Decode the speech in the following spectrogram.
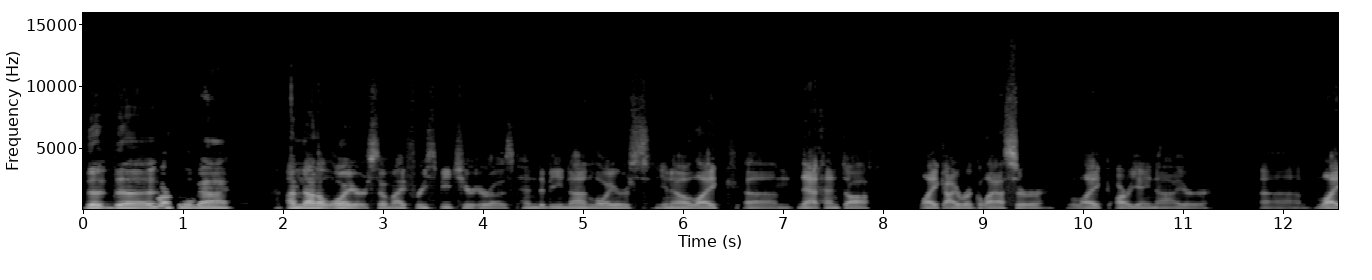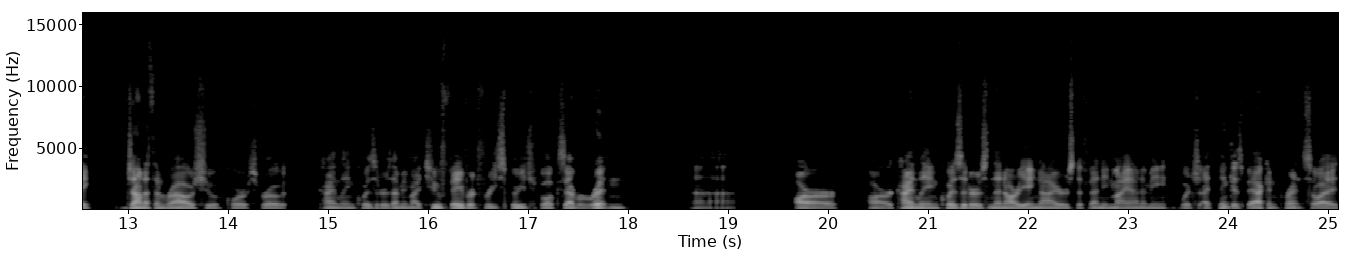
the the remarkable guy. I'm not a lawyer, so my free speech heroes tend to be non-lawyers. You know, like um, Nat Hentoff, like Ira Glasser, like Aryeh Neier, um, like Jonathan Rauch, who of course wrote Kindly Inquisitors. I mean, my two favorite free speech books ever written uh, are are Kindly Inquisitors, and then Aryeh Neier's Defending My Enemy, which I think is back in print. So I,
